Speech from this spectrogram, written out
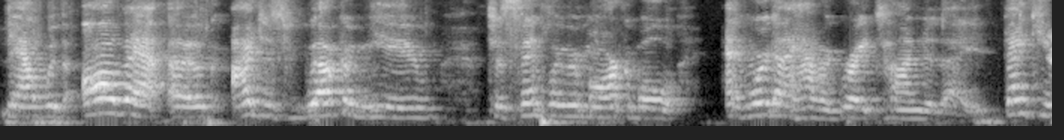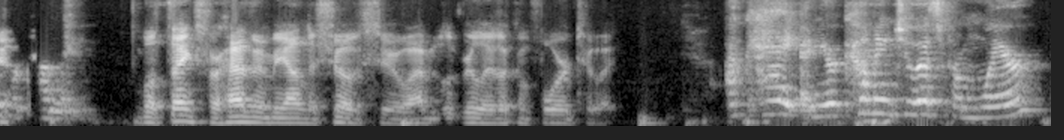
Now, with all that, Oak, I just welcome you to Simply Remarkable. And we're going to have a great time today. Thank you yeah. for coming. Well, thanks for having me on the show, Sue. I'm really looking forward to it. Okay. And you're coming to us from where?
